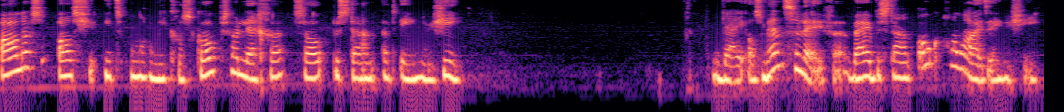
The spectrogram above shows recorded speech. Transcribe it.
alles als je iets onder een microscoop zou leggen, zal bestaan uit energie. Wij als mensen leven. Wij bestaan ook allemaal uit energie.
